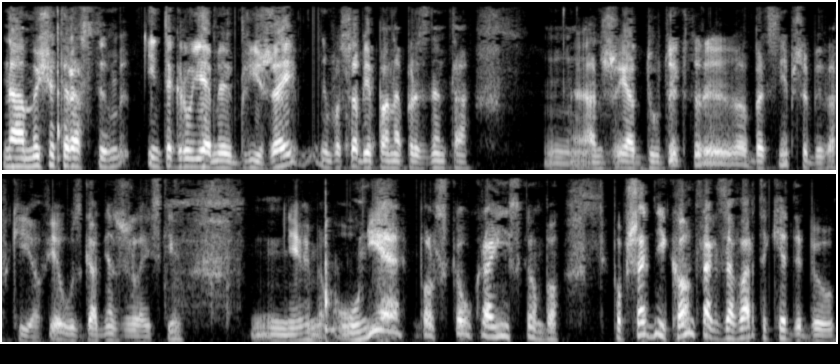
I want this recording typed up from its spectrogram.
No a my się teraz z tym integrujemy bliżej w osobie pana prezydenta mm, Andrzeja Dudy, który obecnie przebywa w Kijowie, uzgadnia z Żeleńskim nie wiem, Unię polsko-ukraińską, bo poprzedni kontrakt zawarty kiedy był?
